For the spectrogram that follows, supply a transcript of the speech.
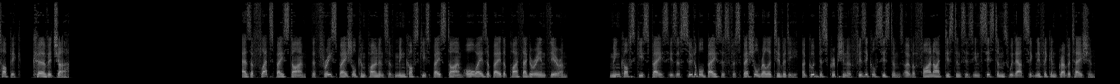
Topic: Curvature. As a flat spacetime, the three spatial components of Minkowski spacetime always obey the Pythagorean theorem. Minkowski space is a suitable basis for special relativity, a good description of physical systems over finite distances in systems without significant gravitation.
